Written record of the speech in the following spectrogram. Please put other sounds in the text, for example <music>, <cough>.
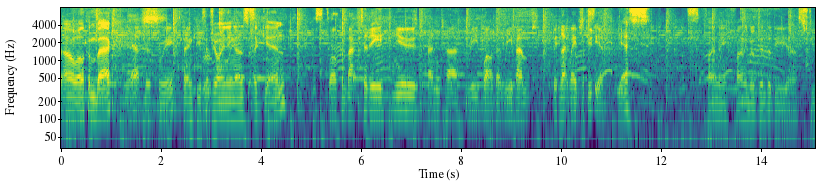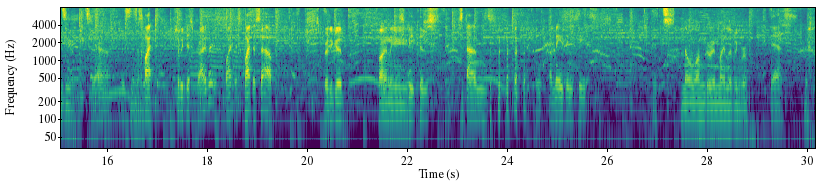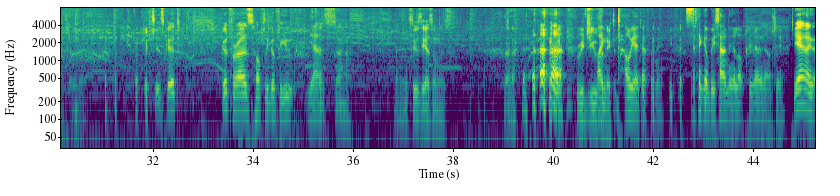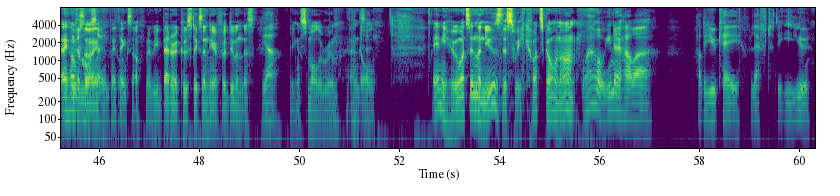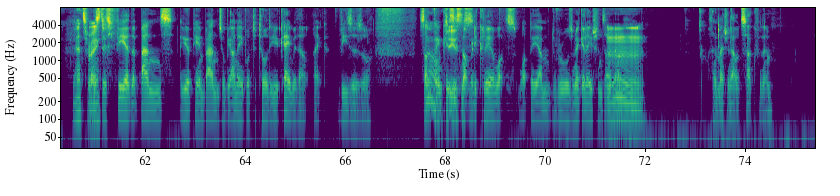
So, welcome back Yes. this week. Thank you for joining us again. Welcome back to the new and uh, re- well, the revamped Midnight Wave studio. Yes. Finally, finally moved into the uh, studio. Yeah, this is quite. Should we describe it? It's quite. It's quite the setup. It's pretty good. Finally, Speakers, stands, <laughs> amazing seats. it's no longer in my living room, Yes. <laughs> which is good. Good for us. Hopefully, good for you. Yeah. uh, my enthusiasm is uh, <laughs> <laughs> rejuvenated. Oh yeah, definitely. yes. I think it'll be sounding a lot clearer now too. Yeah, I, I hope Even so. more I, so than I think so. Maybe better acoustics in here for doing this, Yeah. being a smaller room and think so. all. Anywho, what's in the news this week? What's going on? Well, you know how uh, how the UK left the EU. That's right. There's this fear that bands, European bands, will be unable to tour the UK without like visas or something because it's not really clear what's what the um the rules and regulations are now. Mm. So imagine that would suck for them.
